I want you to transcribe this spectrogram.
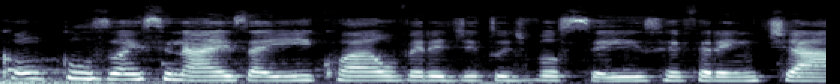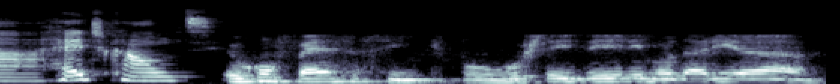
Conclusões finais aí, qual é o veredito de vocês referente a head count? Eu confesso, assim, tipo, gostei dele, eu daria.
